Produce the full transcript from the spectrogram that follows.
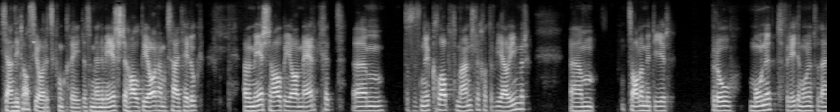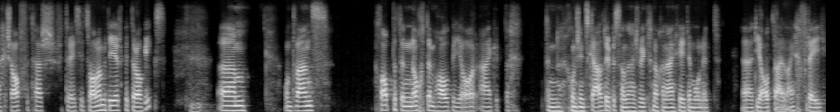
bis Ende dieses Jahr jetzt konkret. Also wir haben im ersten halben Jahr haben wir gesagt, hey, look, wenn wir im ersten halben Jahr merken, ähm, dass es nicht klappt, menschlich oder wie auch immer, ähm, zahlen wir dir pro Monat, für jeden Monat, den du eigentlich geschafft hast, für die zahlen wir dir Betrag X. Mhm. Ähm, und wenn es klappt, dann nach dem halben Jahr eigentlich, dann kommst du ins Geld über, sondern hast wirklich noch eigentlich jeden Monat äh, die Anteile eigentlich frei,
